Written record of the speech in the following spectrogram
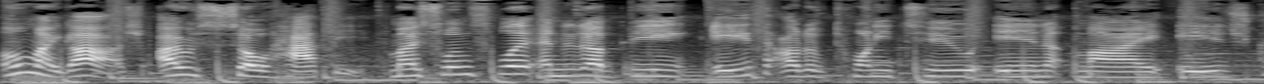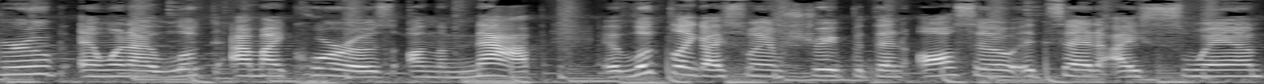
Oh my gosh, I was so happy. My swim split ended up being eighth out of 22 in my age group. And when I looked at my Coros on the map, it looked like I swam straight, but then also it said I swam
